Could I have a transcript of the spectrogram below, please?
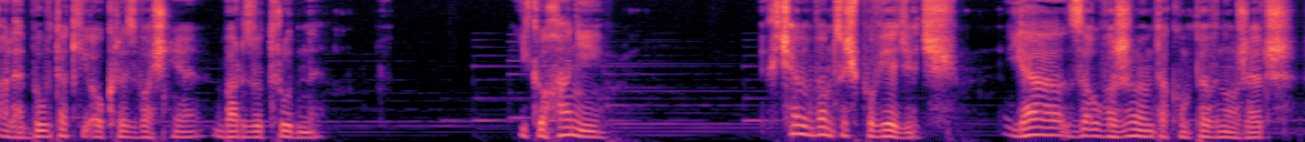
ale był taki okres właśnie bardzo trudny. I kochani, chciałem Wam coś powiedzieć. Ja zauważyłem taką pewną rzecz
